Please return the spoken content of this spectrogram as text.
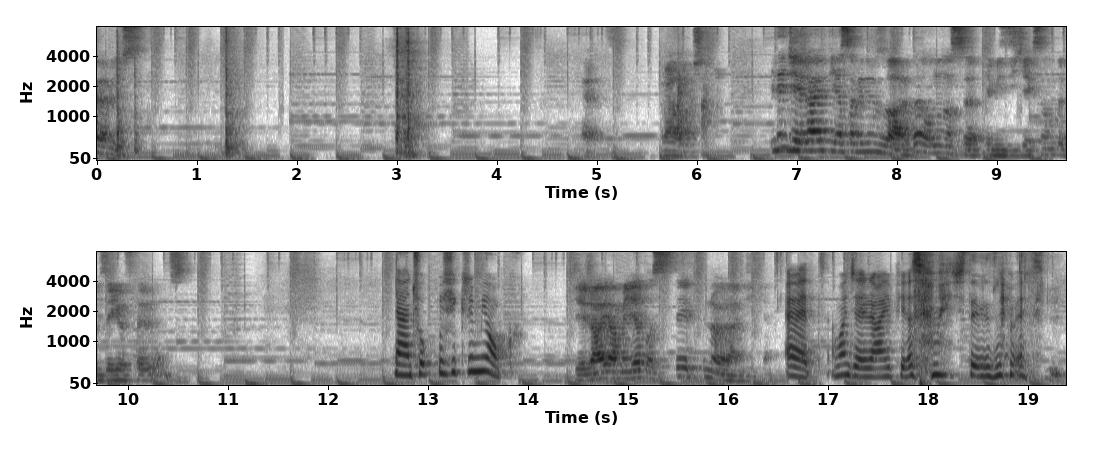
Çıkarabilirsin. Evet, bravo Ayşe. Bir de cerrahi piyasa menümüz vardı. Onu nasıl temizleyeceksin? Onu da bize gösterebilir misin? Yani çok bir fikrim yok. Cerrahi ameliyat asiste ettin öğrenciyken. Evet ama cerrahi piyasamı hiç temizlemedim.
